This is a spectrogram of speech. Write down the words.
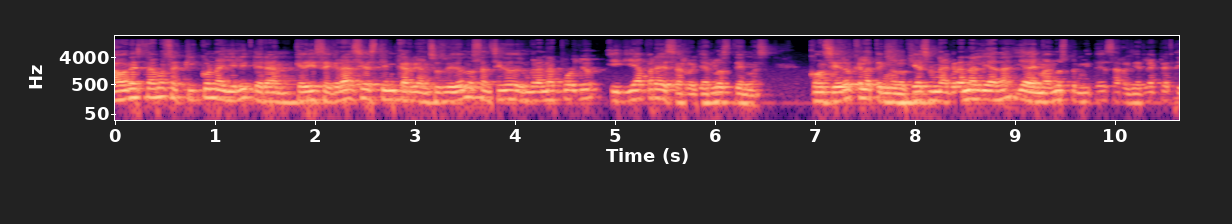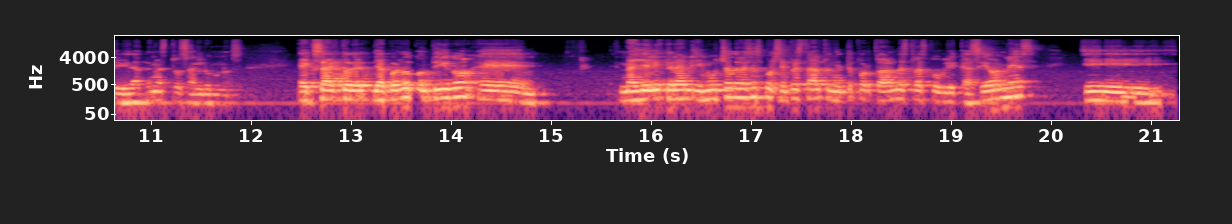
Ahora estamos aquí con Ayeli Terán, que dice, gracias Tim Carrión, sus videos nos han sido de un gran apoyo y guía para desarrollar los temas. Considero que la tecnología es una gran aliada y además nos permite desarrollar la creatividad de nuestros alumnos. Exacto, de, acuerdo contigo, eh, Nayeli Terán, y muchas gracias por siempre estar al pendiente por todas nuestras publicaciones y,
